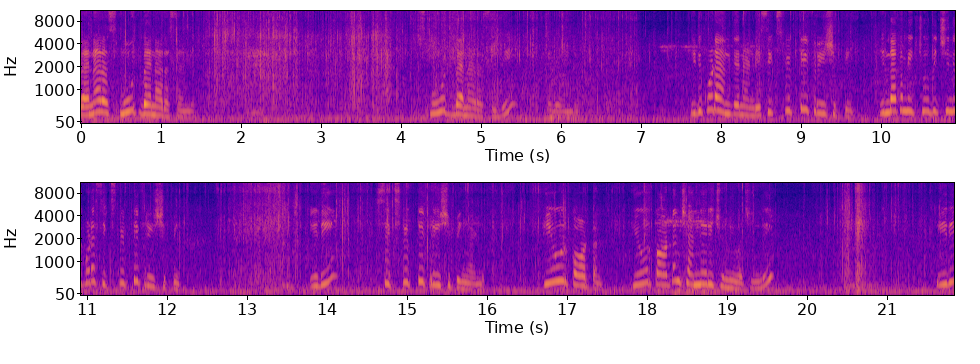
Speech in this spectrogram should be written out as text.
బెనారస్ స్మూత్ బెనారస్ అండి. స్మూత్ బెనారస్ ఇది. ఇదిగోండి. ఇది కూడా అంతేనండి. Six fifty free shipping. ఇందాక మీకు చూపించింది కూడా సిక్స్ ఫిఫ్టీ ఫ్రీ షిప్పింగ్. ఇది సిక్స్ ఫిఫ్టీ ఫ్రీ షిప్పింగ్ అండి. Pure cotton. Pure cotton Chanderi చున్నీ వచ్చింది. ఇది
